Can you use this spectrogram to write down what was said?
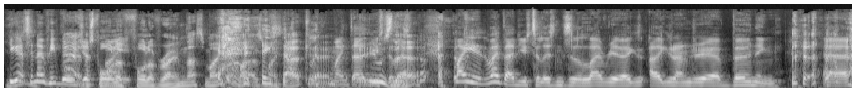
You get to know people Yeah, just fall by, of fall of Rome. That's my that's my exactly. dad. Yeah. My dad he used was to there. Listen, my my dad used to listen to the Library of Alexandria burning uh,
